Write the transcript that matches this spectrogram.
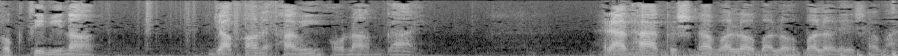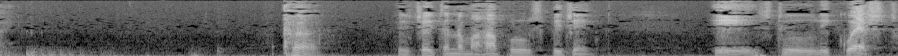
ভক্তি বিনা যখন আমি ও নাম গাই রাধা কৃষ্ণ বলো বলো বলো রে সবাই Chaitanya Mahaprabhu speaking is to request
